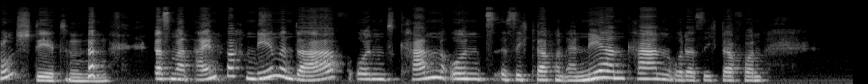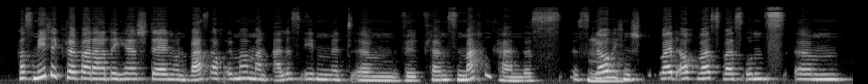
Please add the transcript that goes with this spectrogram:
rumsteht. Mhm. dass man einfach nehmen darf und kann und sich davon ernähren kann oder sich davon Kosmetikpräparate herstellen und was auch immer man alles eben mit ähm, Wildpflanzen machen kann. Das ist, mhm. glaube ich, ein Stück weit auch was, was uns ähm,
